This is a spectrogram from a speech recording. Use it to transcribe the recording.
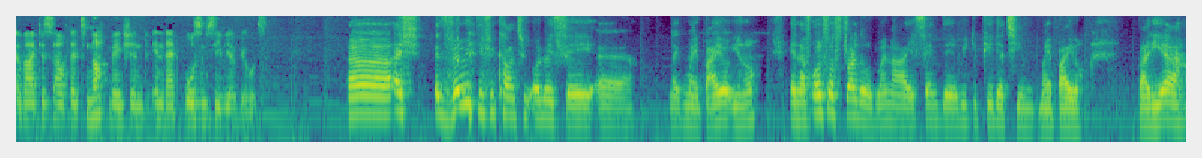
about yourself that's not mentioned in that awesome CV of yours. Uh, it's very difficult to always say uh, like my bio, you know, and I've also struggled when I sent the Wikipedia team my bio. But yeah,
